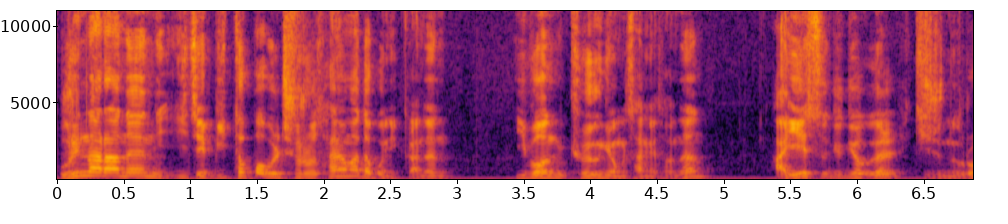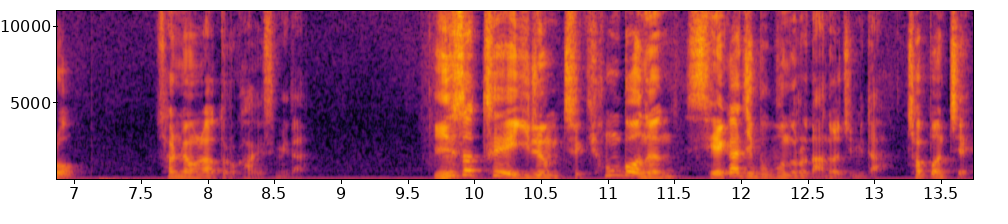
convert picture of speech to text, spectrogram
우리나라는 이제 미터법을 주로 사용하다 보니까는 이번 교육 영상에서는 IS 규격을 기준으로 설명을 하도록 하겠습니다. 인서트의 이름, 즉 형번은 세 가지 부분으로 나눠집니다. 첫 번째,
